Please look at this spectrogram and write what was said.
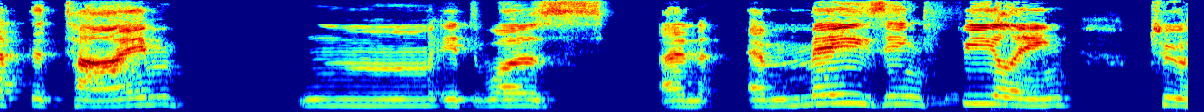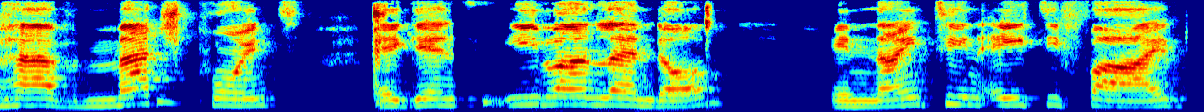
at the time, mm, it was an amazing feeling to have match point against Ivan Lendl in 1985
